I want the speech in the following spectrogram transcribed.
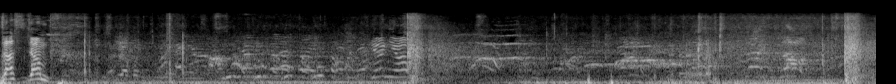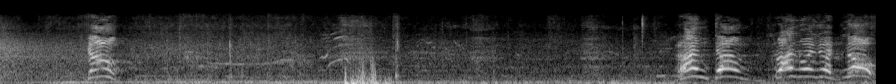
Just jump. Go! Run down. Run when you're no.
